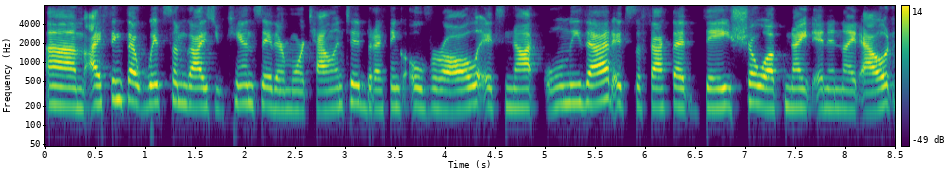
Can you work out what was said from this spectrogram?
Um, I think that with some guys, you can say they're more talented, but I think overall, it's not only that, it's the fact that they show up night in and night out.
